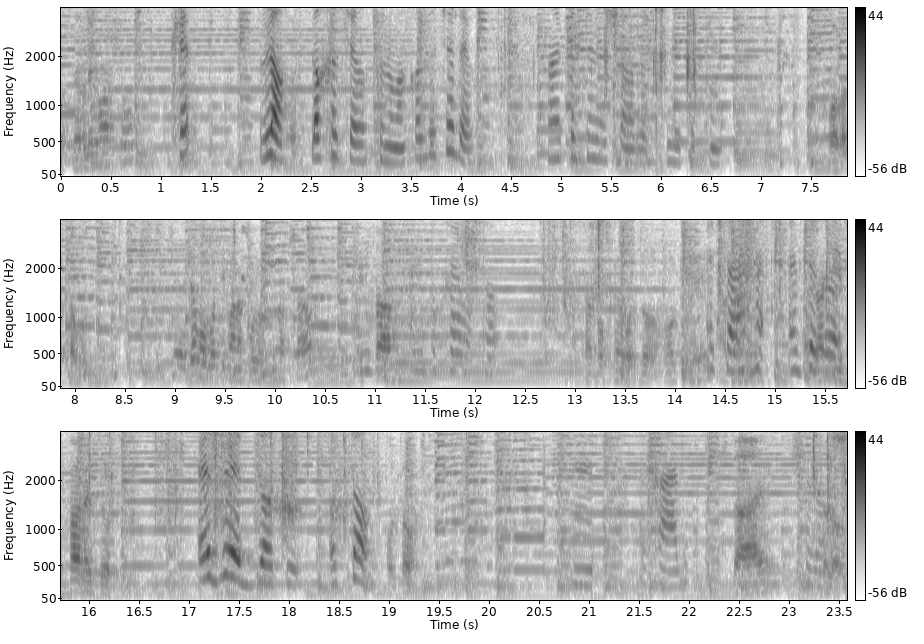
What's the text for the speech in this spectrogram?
חסר לי משהו? כן. לא, לא חסר כלום, הכל בסדר. רק זה אפשר לתקן. כל הכבוד. איזה רובוטים אנחנו לוקחים עכשיו? תבחר. אני בוחר אותו. אתה בוחר אותו, אוקיי. את ה... את אז אני הזאת. אבחר את זאת. את זה את זאתי. אותו. אותו. אחד. שתיים, שלוש.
